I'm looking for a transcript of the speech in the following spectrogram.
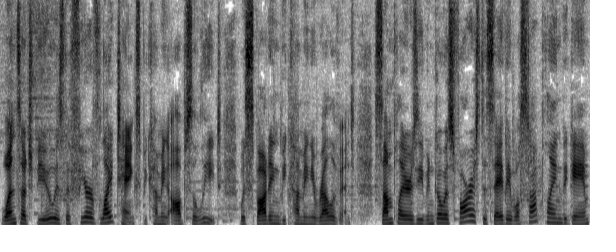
One such view is the fear of light tanks becoming obsolete, with spotting becoming irrelevant. Some players even go as far as to say they will stop playing the game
